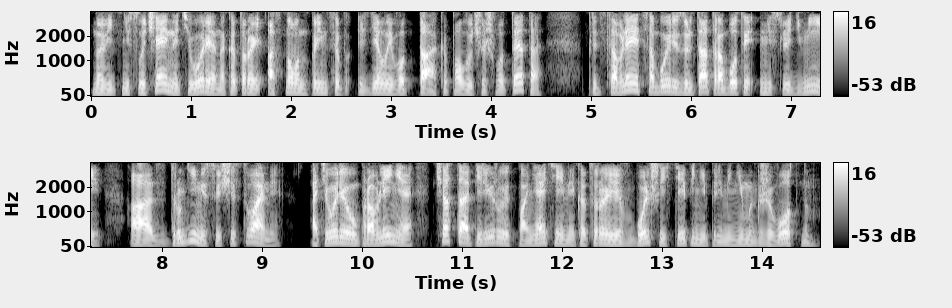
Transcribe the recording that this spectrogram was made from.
Но ведь не случайно теория, на которой основан принцип «сделай вот так и получишь вот это», представляет собой результат работы не с людьми, а с другими существами. А теория управления часто оперирует понятиями, которые в большей степени применимы к животным.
